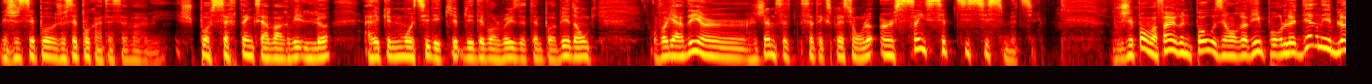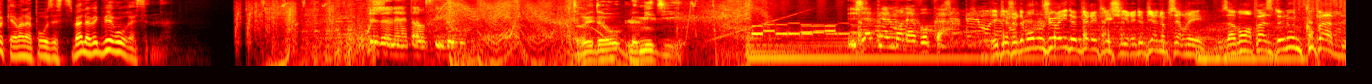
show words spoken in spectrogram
Mais je sais pas, je sais pas quand ça va arriver. Je suis pas certain que ça va arriver là, avec une moitié d'équipe des Devil Rays de Tampa Bay. Donc, on va garder un, j'aime cette, cette expression-là, un saint scepticisme, tiens. Bougez pas, on va faire une pause et on revient pour le dernier bloc avant la pause estivale avec Véro Racine. Jonathan Trudeau. Trudeau, le midi. J'appelle mon avocat. Eh bien, je demande au jury de bien réfléchir et de bien observer. Nous avons en face de nous une coupable.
